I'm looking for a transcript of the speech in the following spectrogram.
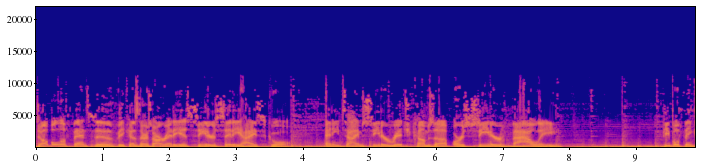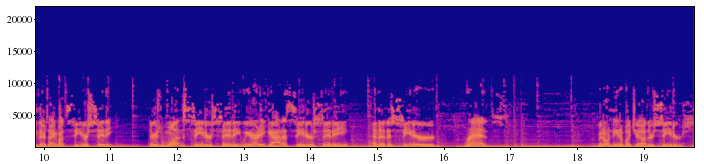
Double offensive because there's already a Cedar City High School. Anytime Cedar Ridge comes up or Cedar Valley, people think they're talking about Cedar City. There's one Cedar City. We already got a Cedar City, and they're the Cedar Reds. We don't need a bunch of other Cedars.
